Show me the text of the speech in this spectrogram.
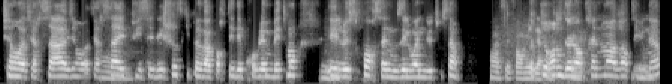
tiens on va faire ça viens on va faire ça et puis c'est des choses qui peuvent apporter des problèmes bêtement et mhm. le sport ça nous éloigne de tout ça c'est formidable. tu rentres de l'entraînement à 21h, mm.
